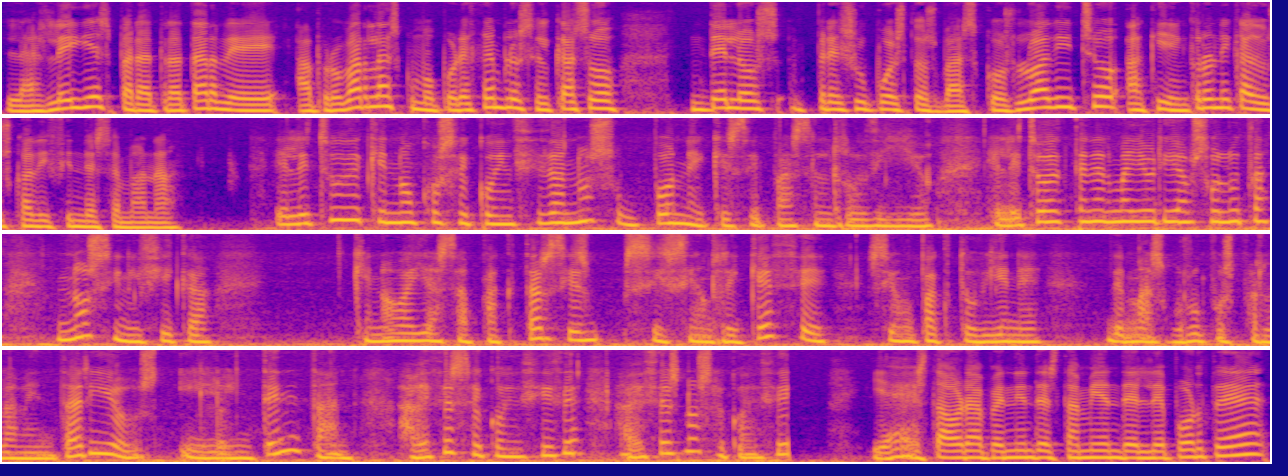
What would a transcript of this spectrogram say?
las leyes para tratar de aprobarlas, como por ejemplo es el caso de los presupuestos vascos. Lo ha dicho aquí en Crónica de Euskadi fin de semana. El hecho de que no se coincida no supone que se pase el rodillo. El hecho de tener mayoría absoluta no significa que no vayas a pactar si, si se enriquece, si un pacto viene de más grupos parlamentarios y lo intentan. A veces se coincide, a veces no se coincide. Y a esta hora pendientes también del deporte,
